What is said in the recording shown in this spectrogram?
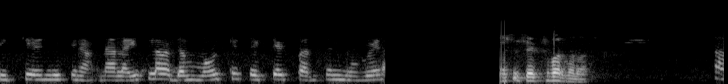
పిచ్చి అని చెప్పిన? నా లైఫ్లో ద మోస్ట్ ఎఫెక్టెడ్ పర్సన్ నువ్వే సెక్స్ పర్సనా ఆ,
